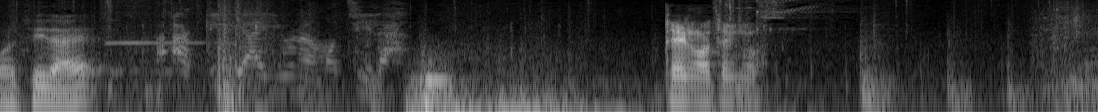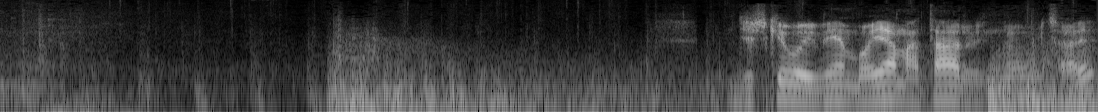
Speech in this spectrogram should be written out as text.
Mochila, eh. Aquí hay una mochila. Tengo, tengo. Yo es que voy bien, voy a matar, ¿no? ¿Sabes?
